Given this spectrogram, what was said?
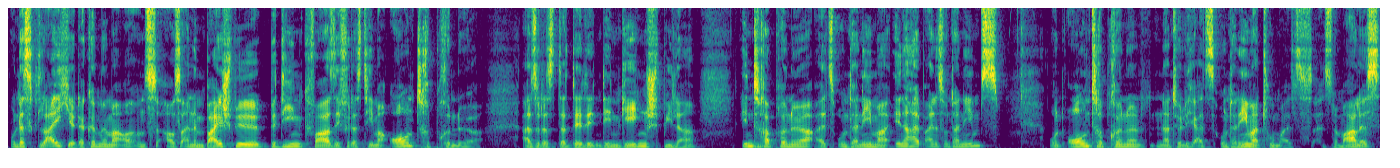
Und das Gleiche, da können wir mal uns aus einem Beispiel bedienen quasi für das Thema Entrepreneur. Also das, der, den Gegenspieler, Intrapreneur als Unternehmer innerhalb eines Unternehmens und Entrepreneur natürlich als Unternehmertum, als, als normales.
